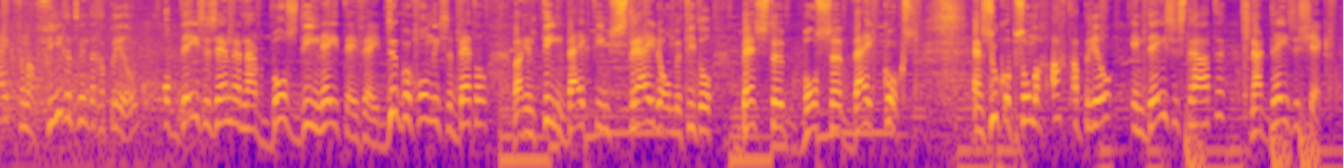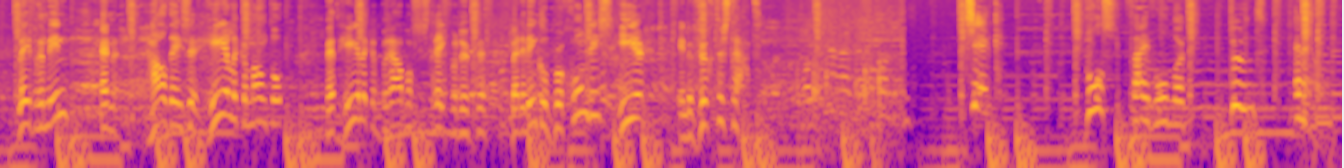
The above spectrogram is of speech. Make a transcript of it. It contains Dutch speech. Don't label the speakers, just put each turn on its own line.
Kijk vanaf 24 april op deze zender naar Bos Diner TV, de Burgondische battle waarin 10 wijkteams strijden om de titel Beste Bosse Wijkkoks. En zoek op zondag 8 april in deze straten naar deze check. Lever hem in en haal deze heerlijke mand op met heerlijke Brabantse streekproducten bij de winkel Burgondisch hier in de Vuchtenstraat.
Check bos500.nl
